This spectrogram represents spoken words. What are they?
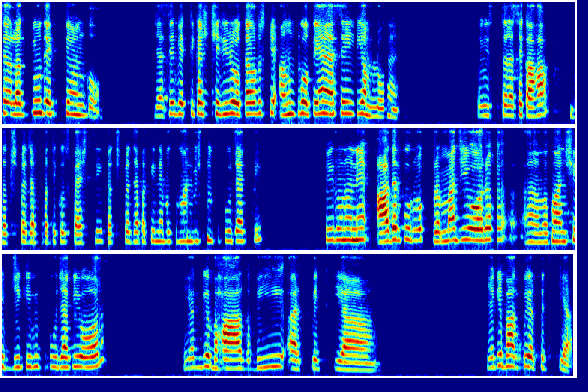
से अलग क्यों देखते हैं उनको? जैसे व्यक्ति का शरीर होता है और उसके अंग होते हैं ऐसे ही हम लोग हैं। तो इस तरह से कहा, दक्ष प्रजापति को स्पेशली दक्ष प्रजापति ने भगवान विष्णु की पूजा की। फिर उन्होंने आदर पूर्वक ब्रह्मा जी और भगवान शिव जी की भी पूजा की और यज्ञ भाग भी अर्पित किया। यज्ञ भाग भी अर्पित किया।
